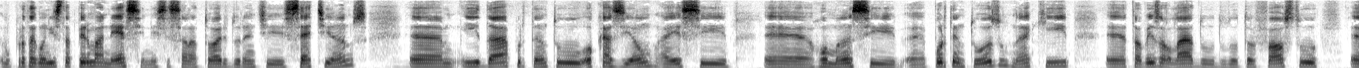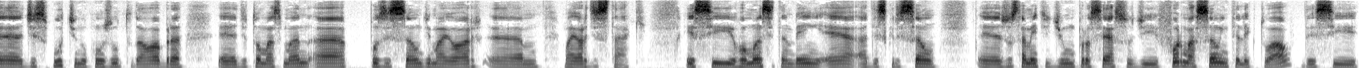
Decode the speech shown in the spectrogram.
o protagonista permanece nesse sanatório durante sete anos e dá, portanto, portanto, ocasião a esse é, romance é, portentoso, né, que é, talvez ao lado do Dr. Fausto dispute no conjunto da obra de Thomas Mann a posição de maior, é, maior destaque. Esse romance também é a descrição justamente de um processo de formação intelectual desse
